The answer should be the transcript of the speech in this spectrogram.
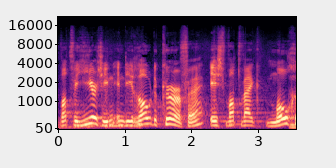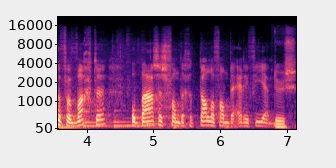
Wat we hier zien in die rode curve is wat wij mogen verwachten op basis van de getallen van de RIVM. Dus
